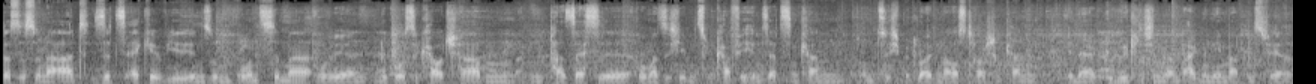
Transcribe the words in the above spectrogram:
Das ist so eine Art Sitzecke wie in so einem Wohnzimmer, wo wir eine große Couch haben, ein paar Sessel, wo man sich eben zum Kaffee hinsetzen kann und sich mit Leuten austauschen kann in einer gemütlichen und angenehmen Atmosphäre.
